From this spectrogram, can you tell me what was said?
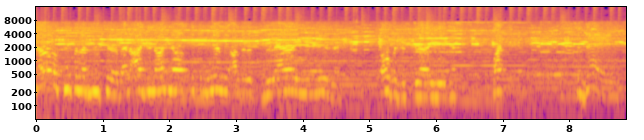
Hello, people of YouTube, and I do not know if you can hear me under this blaring music, over this blaring music, but today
